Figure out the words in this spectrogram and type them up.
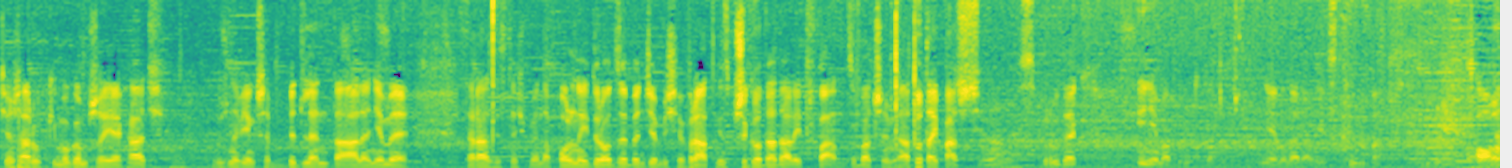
Ciężarówki mogą przejechać, różne większe bydlęta, ale nie my. Teraz jesteśmy na polnej drodze, będziemy się wracać, więc przygoda dalej trwa. Zobaczymy. A tutaj patrzcie, no, jest brudek i nie ma brudka. Nie no, nadal jest, kurwa. O!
